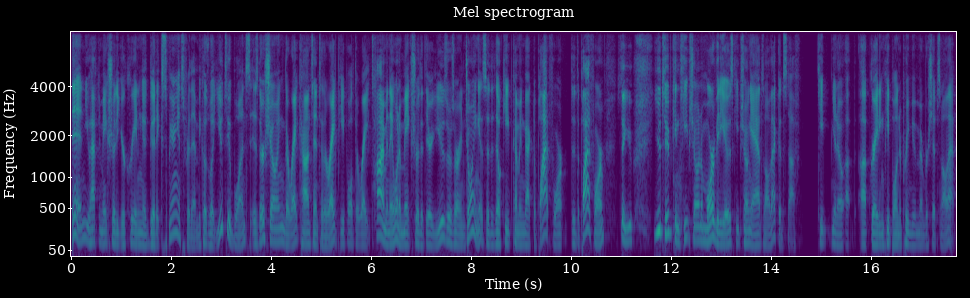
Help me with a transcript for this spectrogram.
then you have to make sure that you're creating a good experience for them because what YouTube wants is they're showing the right content to the right people at the right time and they want to make sure that their users are enjoying it so that they'll keep coming back to platform to the platform so you YouTube can keep showing them more videos, keep showing ads and all that good stuff. Keep, you know, up, upgrading people into premium memberships and all that.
